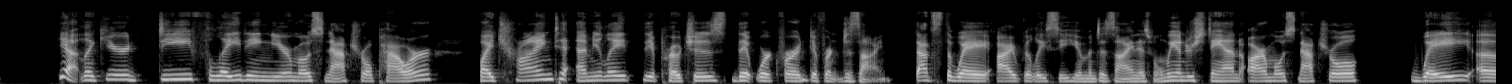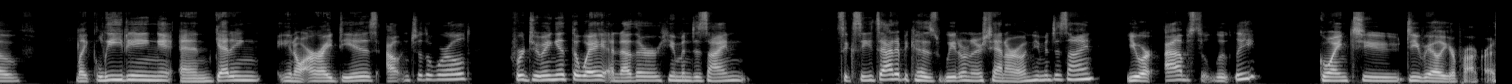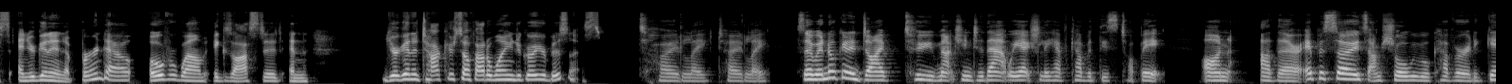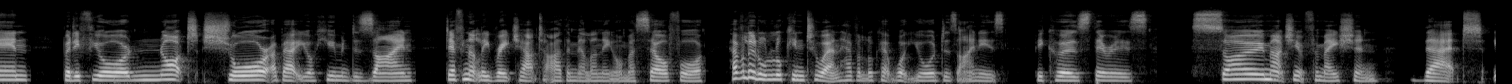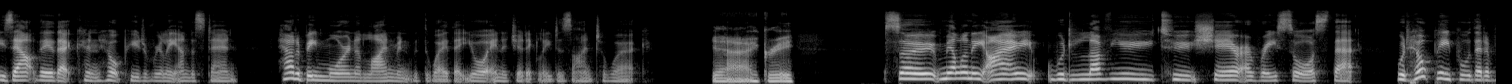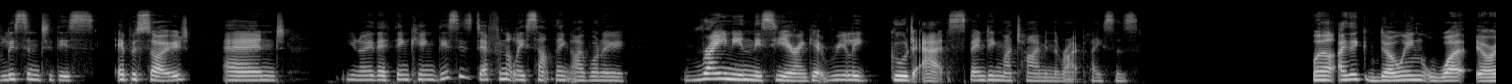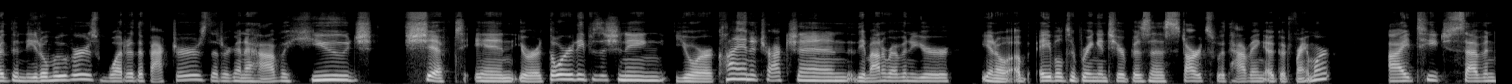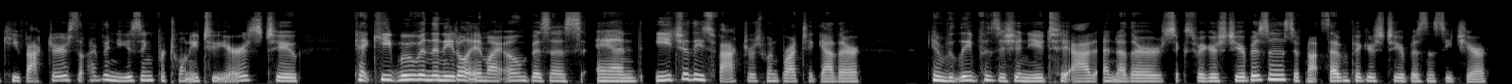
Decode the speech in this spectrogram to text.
Yeah. Like you're deflating your most natural power by trying to emulate the approaches that work for a different design. That's the way I really see human design is when we understand our most natural way of like leading and getting, you know, our ideas out into the world if we're doing it the way another human design succeeds at it because we don't understand our own human design, you are absolutely going to derail your progress and you're going to end up burned out, overwhelmed, exhausted, and you're going to talk yourself out of wanting to grow your business. Totally, totally. So, we're not going to dive too much into that. We actually have covered this topic on other episodes. I'm sure we will cover it again. But if you're not sure about your human design, definitely reach out to either Melanie or myself or have a little look into it and have a look at what your design is because there is so much information that is out there that can help you to really understand how to be more in alignment with the way that you're energetically designed to work. Yeah, I agree. So, Melanie, I would love you to share a resource that would help people that have listened to this episode and you know, they're thinking this is definitely something I want to rein in this year and get really good at spending my time in the right places? Well, I think knowing what are the needle movers, what are the factors that are going to have a huge shift in your authority positioning, your client attraction, the amount of revenue you're, you know, able to bring into your business starts with having a good framework. I teach seven key factors that I've been using for 22 years to keep moving the needle in my own business. And each of these factors, when brought together, can really position you to add another six figures to your business, if not seven figures to your business each year.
